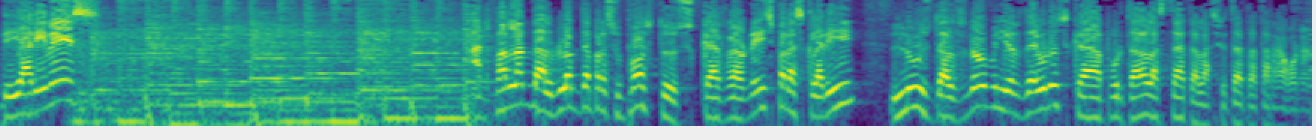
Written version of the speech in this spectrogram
Diari més ens parlen del bloc de pressupostos que es reuneix per esclarir l'ús dels 9 milions d'euros que aportarà l'Estat a la ciutat de Tarragona.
